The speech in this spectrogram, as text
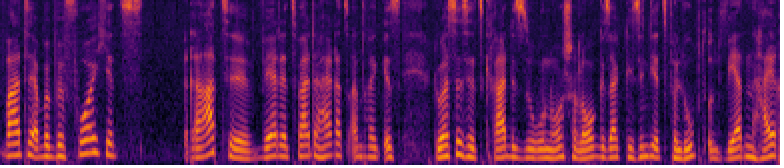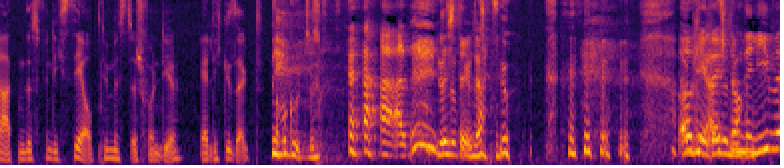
warte, aber bevor ich jetzt rate, wer der zweite Heiratsantrag ist, du hast es jetzt gerade so nonchalant gesagt, die sind jetzt verlobt und werden heiraten. Das finde ich sehr optimistisch von dir, ehrlich gesagt. Aber gut. das so stimmt. dazu. okay, also bestimmte Liebe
